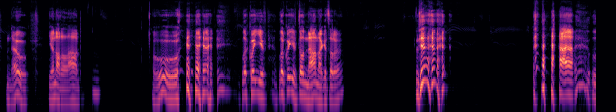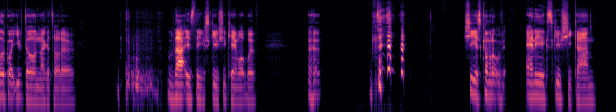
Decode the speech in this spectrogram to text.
no, you're not allowed. Ooh. look what you've look what you've done now, Nagatoro. look what you've done, Nagatoro. That is the excuse you came up with. she is coming up with any excuse she can.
